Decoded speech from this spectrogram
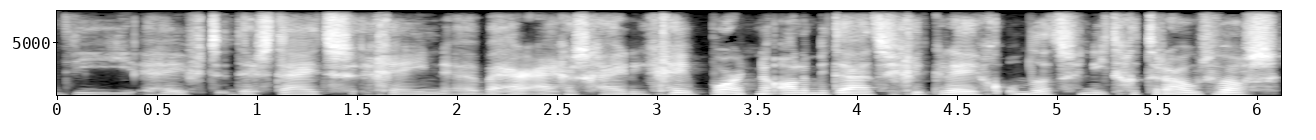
die heeft destijds geen, bij haar eigen scheiding geen partneralimentatie gekregen omdat ze niet getrouwd was.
